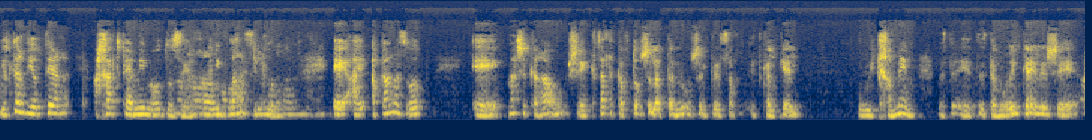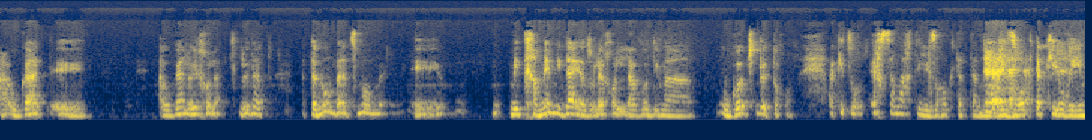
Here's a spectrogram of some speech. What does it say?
יותר ויותר, אחת פעמים מאוד עוזר, ונגמר הסיפור. אה, הפעם הזאת, אה, מה שקרה הוא שקצת הכפתור של התנור של פסח התקלקל. הוא התחמם. זה תנורים כאלה שהעוגה, אה, העוגה לא יכולה, לא יודעת, התנור בעצמו אה, מתחמם מדי, אז הוא לא יכול לעבוד עם העוגות שבתוכו. הקיצור, איך שמחתי לזרוק את התנור, לזרוק את הכיורים,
